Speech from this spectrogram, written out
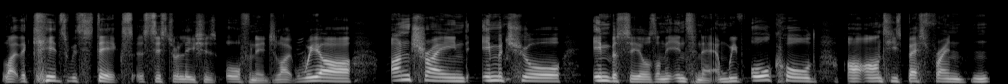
like the kids with sticks at Sister Alicia's orphanage. Like we are untrained, immature imbeciles on the internet, and we've all called our auntie's best friend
